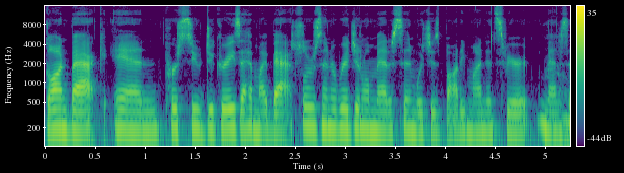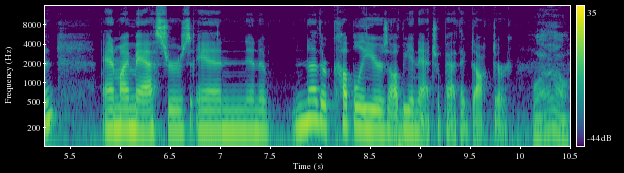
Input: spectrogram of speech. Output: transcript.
gone back and pursued degrees. I have my bachelor's in original medicine, which is body, mind, and spirit medicine, oh. and my master's. And in a, another couple of years, I'll be a naturopathic doctor. Wow.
